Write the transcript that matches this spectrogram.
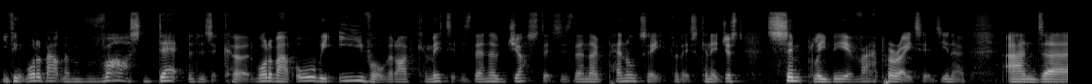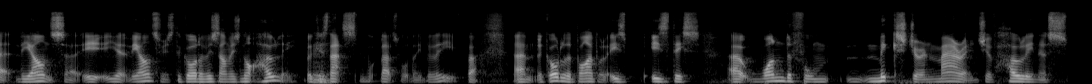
you think what about the vast debt that has occurred? What about all the evil that I've committed? Is there no justice? Is there no penalty for this? Can it just simply be evaporated, you know? And uh, the answer you know, the answer is the God of Islam is not holy because that's that's what they believe. But um, the God of the Bible is is this uh, wonderful m- mixture and marriage of holiness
